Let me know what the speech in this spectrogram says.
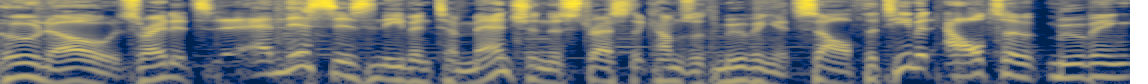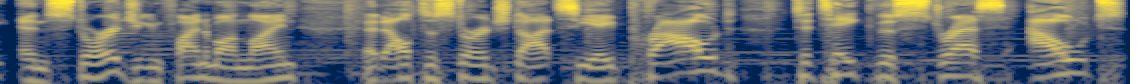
who knows, right? It's and this isn't even to mention the stress that comes with moving itself. The team at Alta Moving and Storage, you can find them online at altastorage.ca, proud to take the stress out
